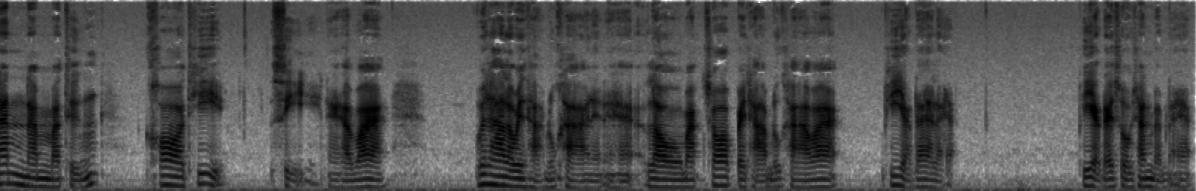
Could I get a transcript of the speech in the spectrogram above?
นั่นนำมาถึงข้อที่4นะครับว่า เวลาเราไปถามลูกค้าเนี่ยนะฮะเรามักชอบไปถามลูกค้าว่า พี่อยากได้อะไรอะพี่อยากได้ solution แบบไหนอะ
